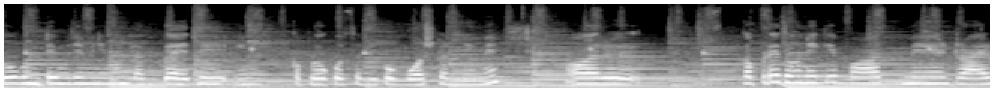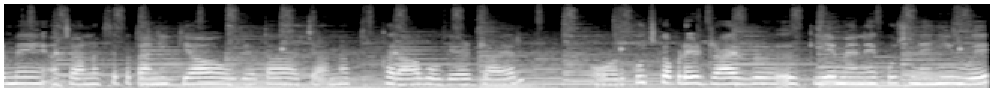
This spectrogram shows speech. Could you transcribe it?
दो घंटे मुझे मिनिमम लग गए थे इन कपड़ों को सभी को वॉश करने में। और कपड़े धोने के बाद में ड्रायर में अचानक से पता नहीं क्या हो गया था, अचानक ख़राब हो गया ड्रायर और कुछ कपड़े ड्रायर किए मैंने कुछ नहीं हुए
